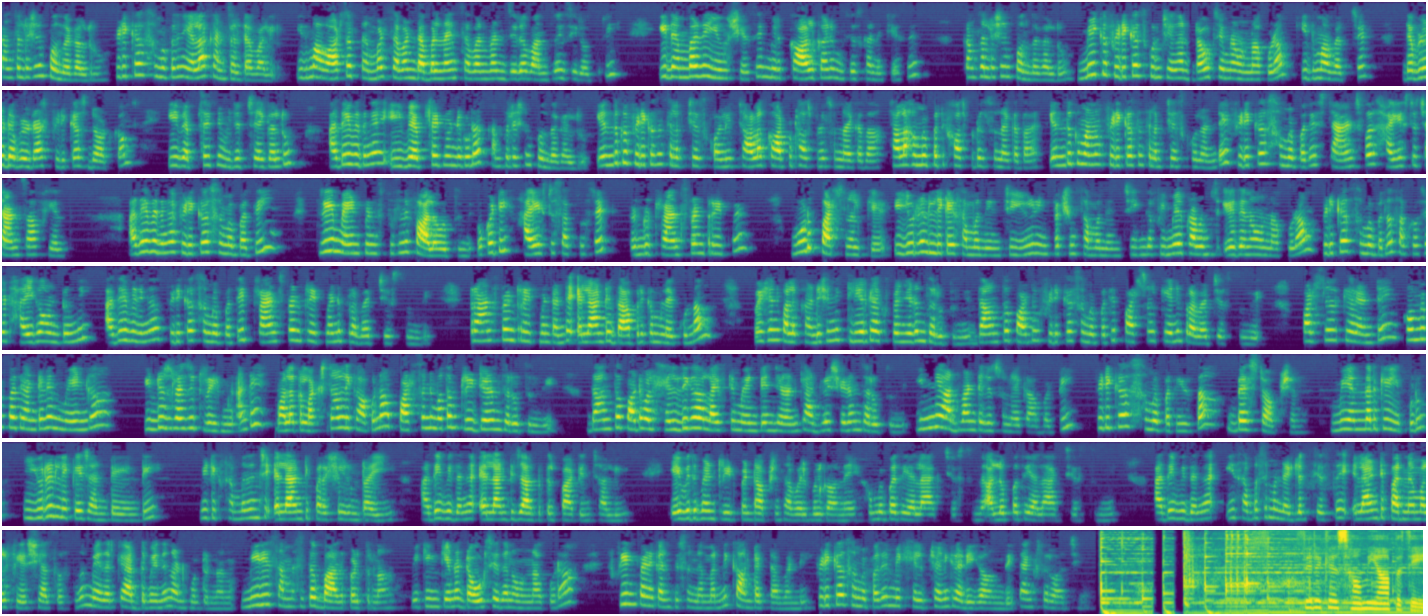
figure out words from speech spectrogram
కన్సల్టేషన్ పొందగలరు. ఫిడికస్ హోమియోపతిని ఎలా కన్సల్ట్ అవ్వాలి? ఇది మా WhatsApp number seven double nine seven one zero one three zero three. ఈ నెంబర్ని యూజ్ చేసి మీరు కాల్ కానీ మెసేజ్ కానీ చేసి కన్సల్టేషన్ పొందగలరు. మీకు ఫిడికస్ గురించి ఏదైనా డౌట్స్ ఏమైనా ఉన్నా కూడా ఇది మా website WWW dot Fiticus dot com. ఈ వెబ్సైట్ని విజిట్ చేయగలరు. అదే విధంగా ఈ వెబ్సైట్ నుండి కూడా కన్సల్టేషన్ పొందగలరు. ఎందుకు ఫిడికస్ సెలెక్ట్ చేసుకోవాలి? చాలా కార్పొరేట్ హాస్పిటల్స్ ఉన్నాయి కదా. చాలా హోమియోపతిక్ హాస్పిటల్స్ ఉన్నాయి కదా. ఎందుకు మనం ఫిడికస్ సెలెక్ట్ చేసుకోవాలంటే Fiticus homeopathy stands for highest chance of health. అదే విధంగా హోమియోపతి త్రీ మెయిన్ ప్రిన్సిపల్స్ని ఫాలో అవుతుంది. ఒకటి హైయెస్ట్ సక్సెస్ రేట్ రెండు ట్రాన్స్పరెంట్ ట్రీట్మెంట్ మూడు పర్సనల్ కేర్ ఈ యూరిన్ లీకేజ్ సంబంధించి యూరిన్ ఇన్ఫెక్షన్ సంబంధించి ఇంకా ఫిమేల్ ప్రాబ్లమ్స్ ఏదైనా ఉన్నా కూడా ఫిడికల్ హోమియోపతిలో సక్సెస్ రేట్ హైగా ఉంటుంది. అదే విధంగా హోమియోపతి ట్రాన్స్పరెంట్ ట్రీట్మెంట్ ప్రొవైడ్ చేస్తుంది. ట్రాన్స్పరెంట్ ట్రీట్మెంట్ అంటే ఎలాంటి దాపరికం లేకుండా పేషెంట్ వాళ్ళ కండిషన్ని క్లియర్గా ఎక్స్ప్లెయిన్ చేయడం జరుగుతుంది. దాంతో పాటు ఫిడికస్ హోమియోపతి పర్సనల్ కేర్ని ప్రొవైడ్ చేస్తుంది. పర్సనల్ కేర్ అంటే హోమియోపతి అంటేనే మెయిన్గా ఇండివిజువలైజ్డ్ ట్రీట్మెంట్ అంటే వాళ్ళ లక్షణాలని కాకుండా పర్సన్ మొత్తం ట్రీట్ చేయడం జరుగుతుంది. దాంతో పాటు వాళ్ళు హెల్దీగా లైఫ్ని మెయింటైన్ చేయడానికి అడ్వైస్ చేయడం జరుగుతుంది. ఇన్ని అడ్వాంటేజెస్ ఉన్నాయి కాబట్టి Fiticus homeopathy is the best option మీ అందరికీ ఇప్పుడు ఈ యూరిన్ లీకేజ్ అంటే ఏంటి? వీటికి సంబంధించి ఎలాంటి పరీక్షలు ఉంటాయి? అదే విధంగా ఎలాంటి జాగ్రత్తలు పాటించాలి? ఏ విధమైన ట్రీట్మెంట్ ఆప్షన్స్ అవైలబుల్గా ఉన్నాయి? హోమియోపతి ఎలా యాక్ట్ చేస్తుంది? అలోపతి ఎలా యాక్ట్ చేస్తుంది? అదే విధంగా ఈ సమస్య మనం నెగ్లెక్ట్ చేస్తే ఎలాంటి పరిణామాలు ఫేస్ చేయాల్సి వస్తుందో మీ అందరికీ అర్థమైందని అనుకుంటున్నాను. మీరు ఈ సమస్యతో బాధపడుతున్నా మీకు ఇంకేమైనా డౌట్స్ ఏదైనా ఉన్నా కూడా స్క్రీన్ పైన కనిపిస్తున్న నెంబర్ని కాంటాక్ట్ అవ్వండి. ఫిడికల్ హోమియోపతి మీకు హెల్ప్ చేయడానికి రెడీగా ఉంది. Thanks for watching Fiticus Homeopathy.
